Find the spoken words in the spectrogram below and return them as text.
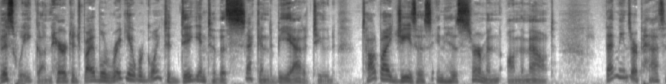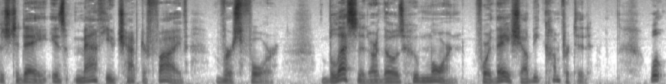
This week on Heritage Bible Radio, we're going to dig into the second beatitude taught by Jesus in his Sermon on the Mount. That means our passage today is Matthew chapter 5, verse 4. Blessed are those who mourn, for they shall be comforted. Well,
